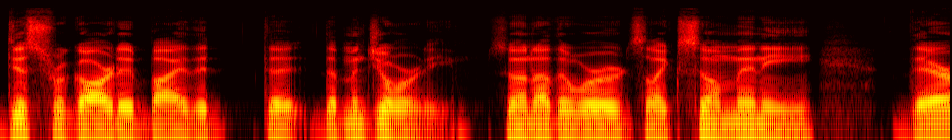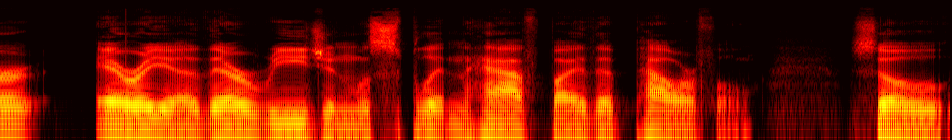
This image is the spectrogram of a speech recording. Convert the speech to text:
disregarded by the, the the majority. So in other words, like so many, their area, their region was split in half by the powerful. So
